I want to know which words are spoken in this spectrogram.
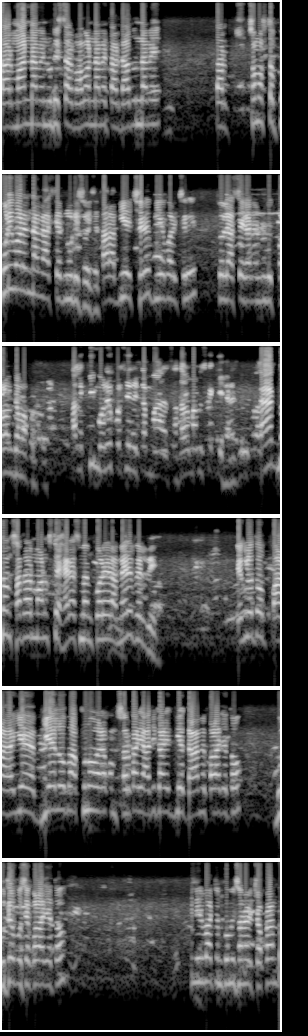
তার মার নামে নোটিশ তার বাবার নামে তার দাদুর নামে তার সমস্ত পরিবারের নামে আজকে নোটিশ হয়েছে। তারা বিয়ে ছেড়ে বিয়ে বাড়ি ছেড়ে চলে আসছে এখানে নোটিশ ফর্ম জমা করতে। তাহলে কি মনে করছেন এটা সাধারণ মানুষকে কি হ্যারাসমেন্ট করা একদম সাধারণ মানুষকে হ্যারাসমেন্ট করে এরা মেরে ফেলবে। এগুলো তো ইয়ে বিএলও বা কোনো এরকম সরকারি আধিকারিক দিয়ে গ্রামে করা যেত বুথে বসে করা যেত। নির্বাচন কমিশনের চক্রান্ত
